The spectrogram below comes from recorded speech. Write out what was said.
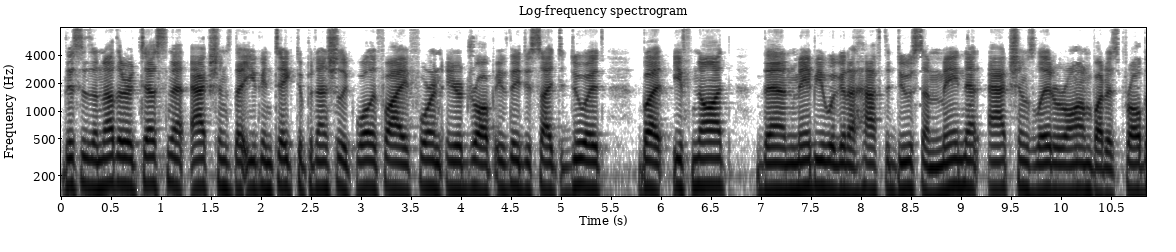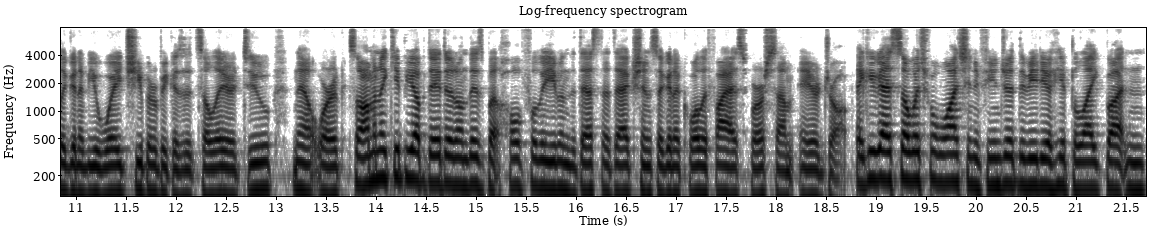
This is another testnet actions that you can take to potentially qualify for an airdrop if they decide to do it. But if not, then maybe we're gonna have to do some mainnet actions later on, but it's probably gonna be way cheaper because it's a layer 2 network. So I'm gonna keep you updated on this, but hopefully even the testnet actions are gonna qualify us for some airdrop. Thank you guys so much for watching. If you enjoyed the video, hit the like button,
